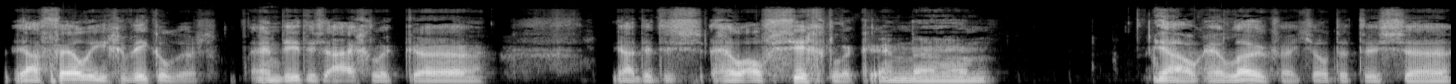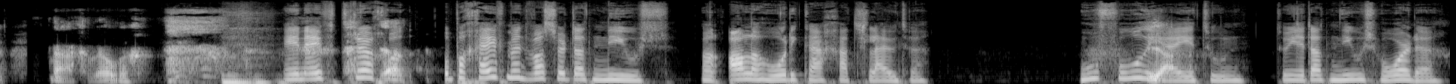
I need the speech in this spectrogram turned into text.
ja, veel ingewikkelder. En dit is eigenlijk, eh, ja, dit is heel overzichtelijk. En ehm, ja, ook heel leuk, weet je wel. Dat is, eh nou, geweldig. En even terug, Ja. want op een gegeven moment was er dat nieuws van alle horeca gaat sluiten. Hoe voelde Ja. jij je toen, toen je dat nieuws hoorde?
